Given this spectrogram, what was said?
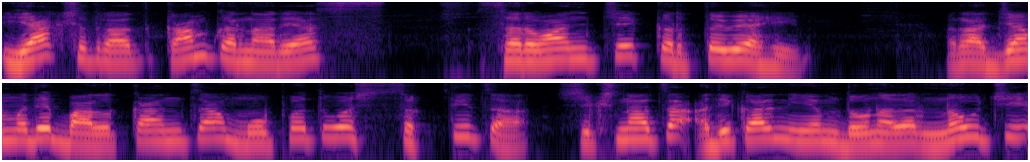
या क्षेत्रात काम करणाऱ्या स- सर्वांचे कर्तव्य आहे. राज्यामध्ये बालकांचा मोफत व सक्तीचा शिक्षणाचा अधिकार नियम दोन हजार नऊची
